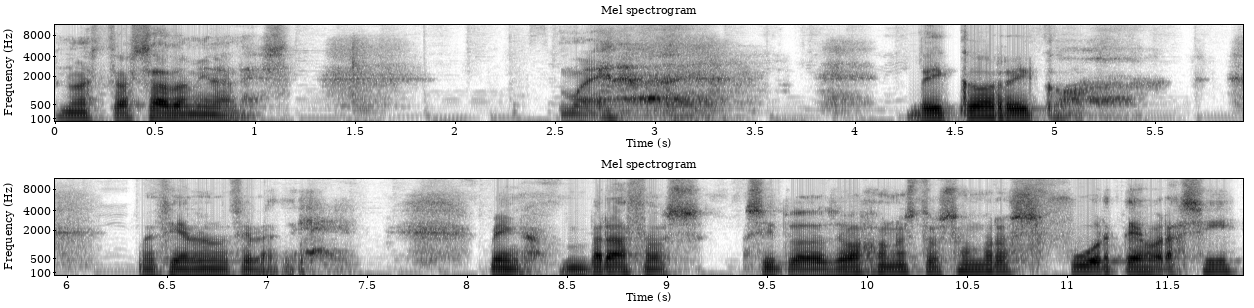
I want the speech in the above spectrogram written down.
nuestros abdominales? Bueno. Rico, rico. Me decía no, no se la Venga, brazos situados debajo de nuestros hombros, fuerte ahora sí.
